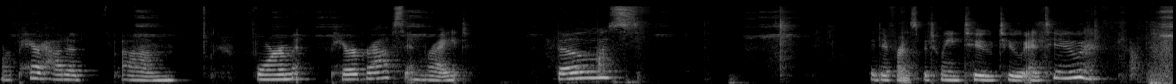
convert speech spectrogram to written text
or pair how to um, form paragraphs and write those, the difference between 2, 2, and 2.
